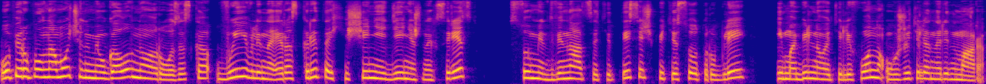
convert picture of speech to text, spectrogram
Оперуполномоченными уголовного розыска выявлено и раскрыто хищение денежных средств в сумме 12 500 рублей и мобильного телефона у жителя Наринмара.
